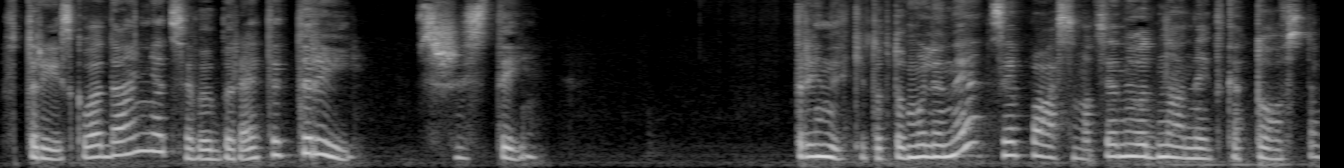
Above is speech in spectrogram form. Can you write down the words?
В три складання це ви берете три з шести три нитки. Тобто муляне це пасмо, це не одна нитка товста.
